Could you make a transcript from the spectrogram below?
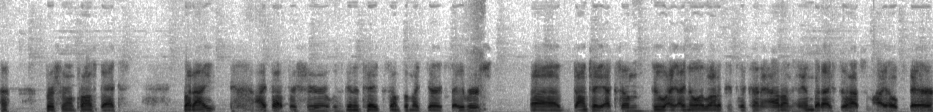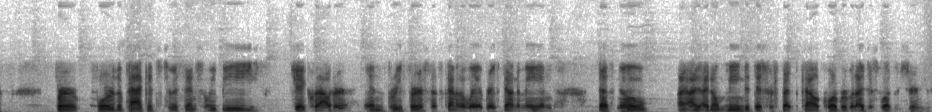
first round prospects. But I, I thought for sure it was going to take something like Derrick Favors uh, Dante Exum, who I, I know a lot of people are kind of out on him, but I still have some high hopes there. For for the package to essentially be Jae Crowder and three first, that's kind of the way it breaks down to me. And that's no, I, I don't mean to disrespect Kyle Korver, but I just wasn't sure he was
